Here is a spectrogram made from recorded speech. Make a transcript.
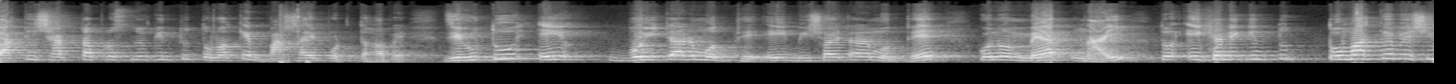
বাকি সাতটা প্রশ্ন কিন্তু তোমাকে বাসায় পড়তে হবে। যেহেতু এই বইটার মধ্যে, এই বিষয়টার মধ্যে কোনো ম্যাথ নাই, তো এখানে কিন্তু তোমাকে বেশি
